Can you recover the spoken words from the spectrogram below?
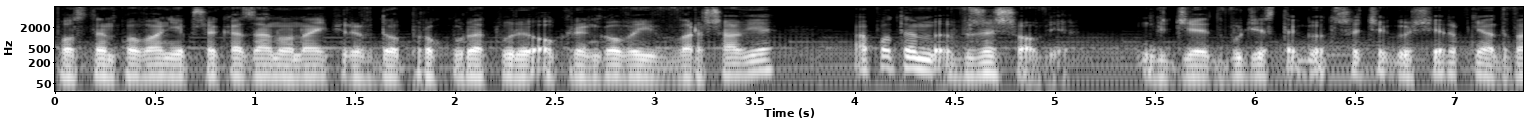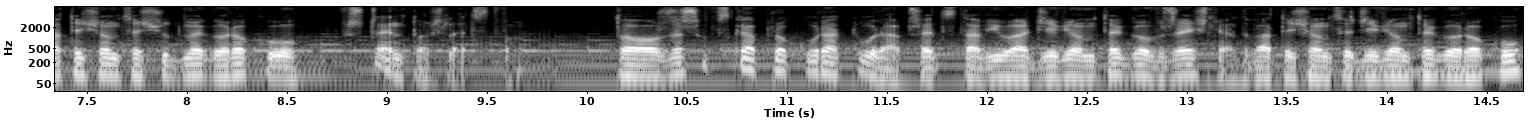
Postępowanie przekazano najpierw do prokuratury okręgowej w Warszawie, a potem w Rzeszowie, gdzie 23 sierpnia 2007 roku wszczęto śledztwo. To rzeszowska prokuratura przedstawiła 9 września 2009 roku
